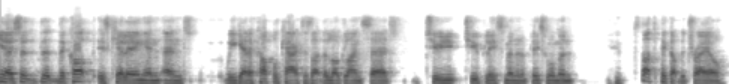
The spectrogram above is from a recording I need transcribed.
you know, so the the cop is killing, and and we get a couple characters like the logline said, two two policemen and a policewoman who start to pick up the trail,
